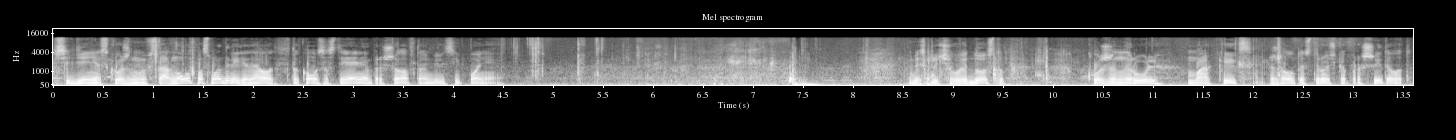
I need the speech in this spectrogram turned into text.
Сиденье с кожаными вставками. Ну вот посмотрите, да, вот в таком состоянии пришел автомобиль с Японии. Бесключевой доступ, кожаный руль, Марк X, желтая строчка прошита вот.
